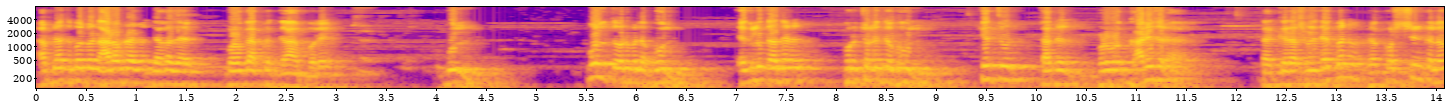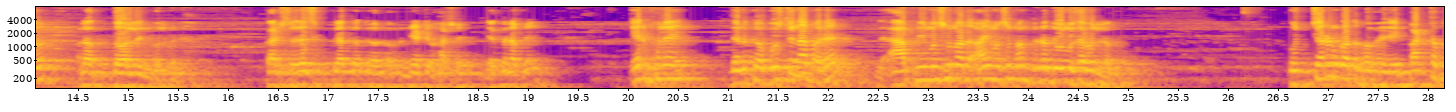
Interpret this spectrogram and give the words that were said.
আপনি হয়তো বলবেন, আরবরা দেখা যায়, বড় কাপকে গা বলে। বুল বুল তো ওর বলে ভুল এগুলো তাদের প্রচলিত ভুল কিন্তু তাদের বড় বড় কারিজরা তার কেরা শুনে দেখবেন ওরা কোশ্চেন গেলেও ওরা দলেন বলবে না। নেটিভ ভাষায় দেখবেন আপনি। এর ফলে যেন কেউ বুঝতে না পারে আপনি মুসলমান আমি মুসলমান দুটো দুই মুসাফের লোক। উচ্চারণগতভাবে এই পার্থক্য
